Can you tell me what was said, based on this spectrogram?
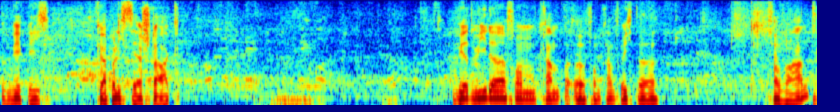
wirklich körperlich sehr stark. Wird wieder vom, Kampf, äh, vom Kampfrichter verwarnt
